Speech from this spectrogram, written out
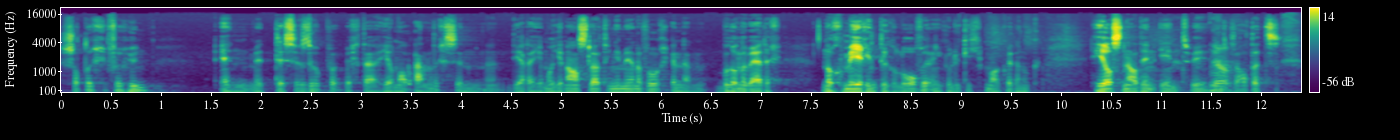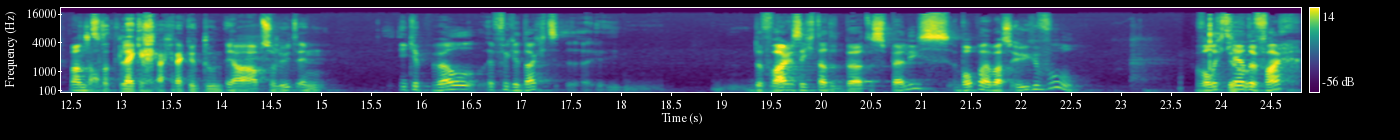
shotter voor hun. En met Dessers erop werd dat helemaal anders. En eh, die hadden helemaal geen aansluitingen meer naar voren. En dan begonnen wij er nog meer in te geloven. En gelukkig maken we dan ook heel snel de 1-2. Ja. Dat, is altijd, Want- dat is altijd lekker als je dat kunt doen. Ja, absoluut. En ik heb wel even gedacht... De VAR zegt dat het buitenspel is. Bob, wat was uw gevoel? Volgt jij de VAR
